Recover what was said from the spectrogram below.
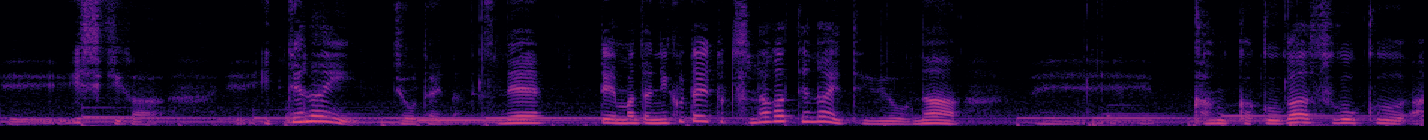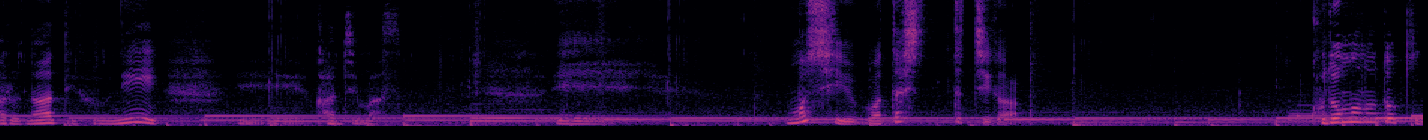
えー、意識がいってない状態なんですね。でまた肉体とつながってないっていうような、えー、感覚がすごくあるなっていうふうに、えー、感じます。え、もし私たちが子供の時に、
